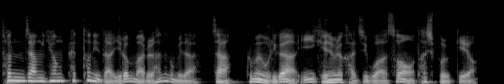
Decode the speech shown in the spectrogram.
천장형 패턴이다. 이런 말을 하는 겁니다. 자, 그러면 우리가 이 개념을 가지고 와서 다시 볼게요.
